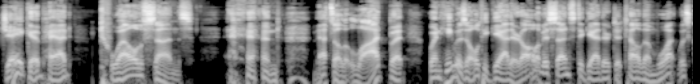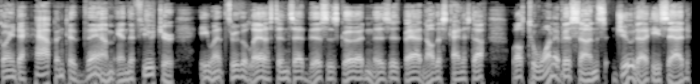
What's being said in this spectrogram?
Jacob had 12 sons. And that's a lot. But when he was old, he gathered all of his sons together to tell them what was going to happen to them in the future. He went through the list and said, this is good and this is bad and all this kind of stuff. Well, to one of his sons, Judah, he said,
